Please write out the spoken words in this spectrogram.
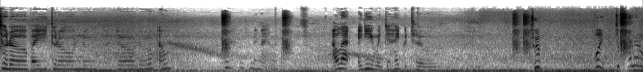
เธอไปเธอนูเธอนูเอาไปไหนเอาละไอ้นี่มันจะให้กูเธอชุบเฮ้ยชุบไปเร็ว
